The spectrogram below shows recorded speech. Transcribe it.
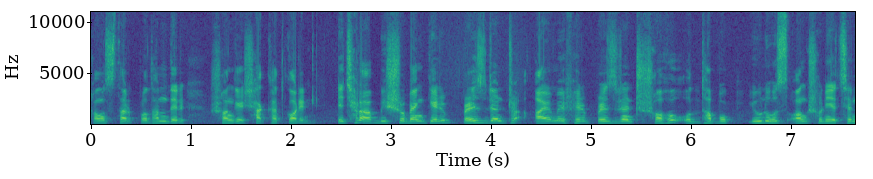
সংস্থার প্রধানদের সঙ্গে সাক্ষাৎ করেন। এছাড়া বিশ্বব্যাংকের প্রেসিডেন্ট আইএমএফের প্রেসিডেন্ট সহ অধ্যাপক ইউনুস অংশ নিয়েছেন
